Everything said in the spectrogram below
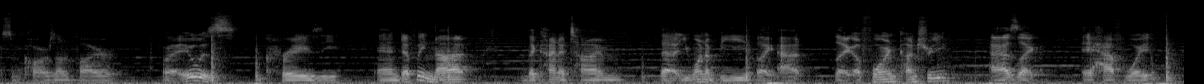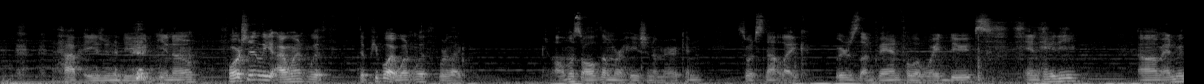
some cars on fire. Like it was crazy and definitely not the kind of time that you want to be like at like a foreign country as like a half white, half Asian dude, you know. Fortunately, I went with the people I went with were like almost all of them were Haitian American, so it's not like we are just a van full of white dudes in Haiti. Um, and we,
